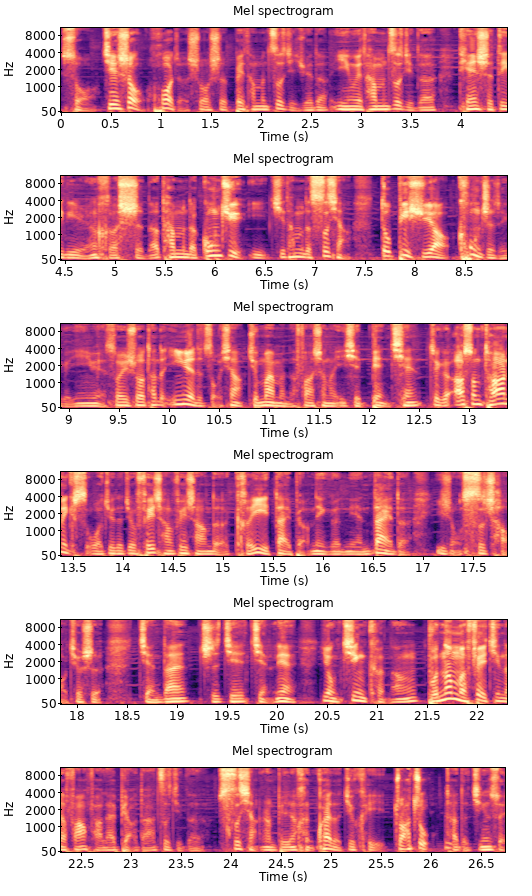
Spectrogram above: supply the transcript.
所接受，或者说是被他们自己觉得，因为他们自己的天时地利人和，使得他们的工具以及他们的思想都必须要控制这个音乐，所以说他的音乐的走向就慢慢的发生了一些变迁。这个 Auston Tonics 我觉得就非常非常的可以代表那个年代的一种思潮，就是简单、直接、简练，用尽可能不那么费劲的方法来表达自己的思想，让别人很快的就可以抓住它的精髓。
